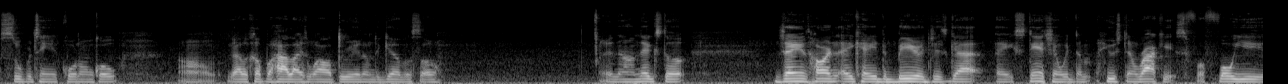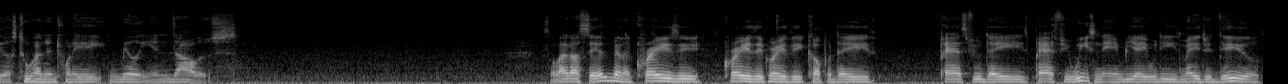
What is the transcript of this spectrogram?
super team, quote unquote. Um, got a couple highlights with all three of them together. So, and now uh, next up, James Harden, aka the Beard, just got an extension with the Houston Rockets for four years, two hundred twenty-eight million dollars. So like I said, it's been a crazy, crazy, crazy couple days, past few days, past few weeks in the NBA with these major deals.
